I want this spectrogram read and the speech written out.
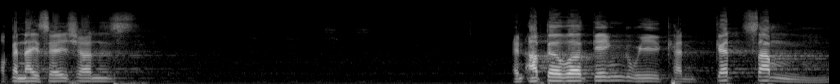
organizations and after working we can get some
